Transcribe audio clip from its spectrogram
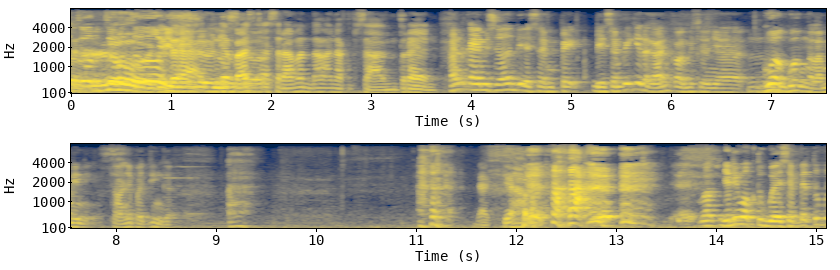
betul betul, Seru, betul. kita, Ini dulu, kita bahas betul. asrama tentang anak pesantren. kan kayak misalnya di SMP di SMP kita kan kalau misalnya Hmm. gua gua ngalamin nih soalnya Paji enggak wak- jadi waktu gue SMP tuh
